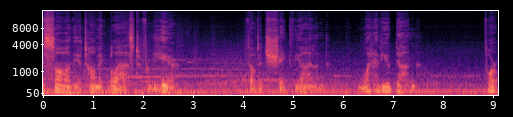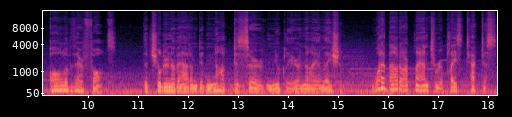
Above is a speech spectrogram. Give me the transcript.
I saw the atomic blast from here. Felt it shake the island. What have you done? For all of their faults, the children of Atom did not deserve nuclear annihilation. What about our plan to replace Tektus?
